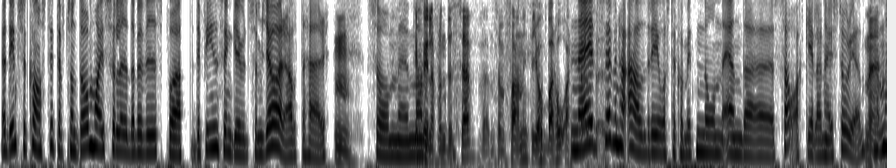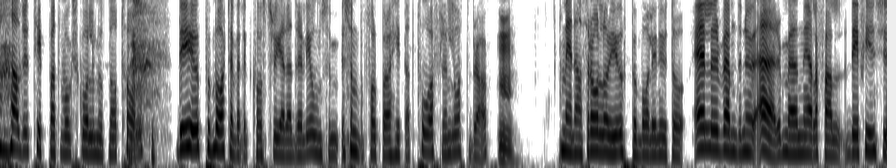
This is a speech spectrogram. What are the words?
Ja. det är inte så konstigt eftersom de har ju solida bevis på att det finns en gud som gör allt det här Mm. som eh, Till man... skillnad från The Seven som fan inte jobbar hårt. Nej, alltså. Seven har aldrig åstadkommit någon enda sak i hela den här historien. Nej. De har aldrig tippat vågskålen åt något håll. Det är uppenbart en väldigt konstruerad religion som, som folk bara har hittat på för den låter bra. Mm. Medan Rollor är ju uppenbarligen ute och, eller vem det nu är, men i alla fall, det finns ju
